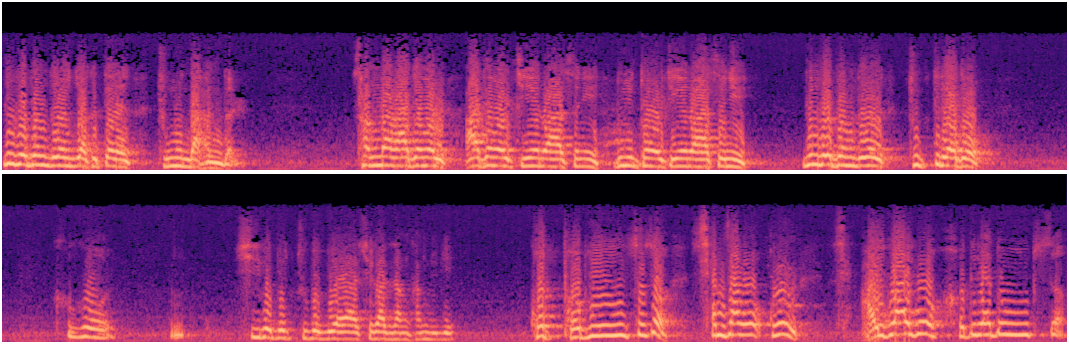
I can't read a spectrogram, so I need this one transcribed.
늙어 병들어 이제 그때는 죽는다 한들. 상막 아정을, 아정을 지어놨으니, 누진통을 지어놨으니, 늙어 병들어 죽더라도, 그거, 시법이 주법이야 시간상 상주지. 곧 법이 있어서 생사를, 아이고, 아이고, 허더라도 없어.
